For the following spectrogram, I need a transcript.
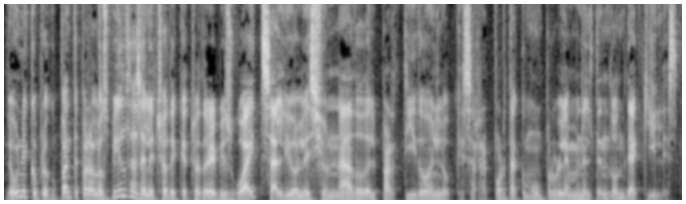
Lo único preocupante para los Bills es el hecho de que Travis White salió lesionado del partido en lo que se reporta como un problema en el tendón de Aquiles,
